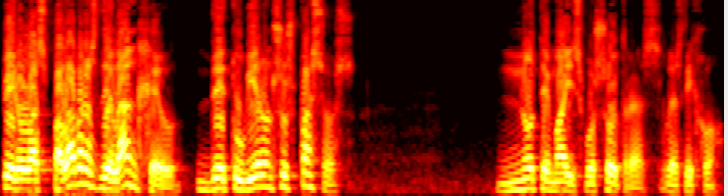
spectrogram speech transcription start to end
Pero las palabras del ángel detuvieron sus pasos. No temáis vosotras, les dijo,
